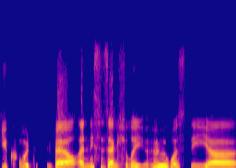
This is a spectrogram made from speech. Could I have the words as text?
You could, Val, and this is mm. actually who was the uh,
